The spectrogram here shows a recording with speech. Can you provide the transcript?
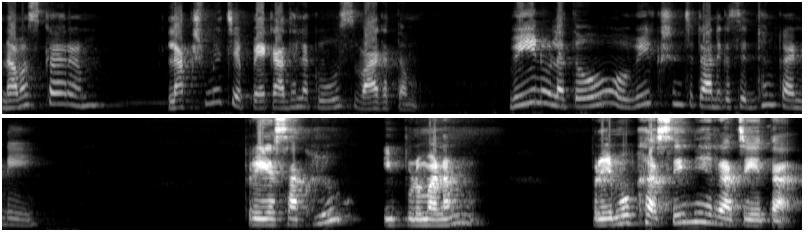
నమస్కారం. లక్ష్మి చెప్పే కథలకు స్వాగతం. వీణులతో వీక్షించటానికి సిద్ధం కండి. ప్రియ సఖులు ఇప్పుడు మనం ప్రముఖ సీనియర్ రచయిత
